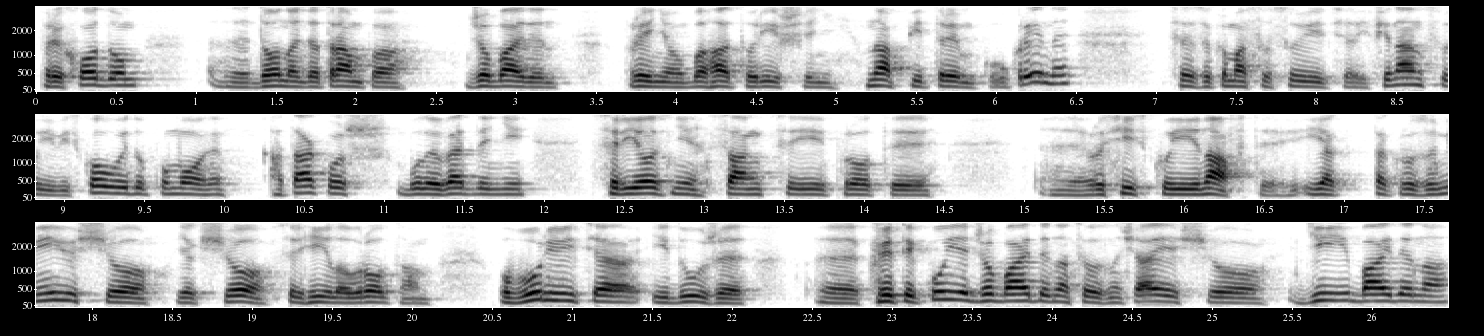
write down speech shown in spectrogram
приходом е, Дональда Трампа Джо Байден прийняв багато рішень на підтримку України. Це, зокрема, стосується і фінансової, і військової допомоги, а також були введені серйозні санкції проти е, російської нафти. І я так розумію, що якщо Сергій Лавров там обурюється і дуже е, критикує Джо Байдена, це означає, що дії Байдена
